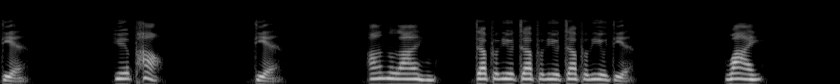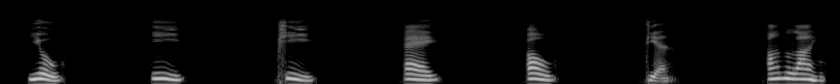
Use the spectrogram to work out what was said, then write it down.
点约炮点 online w w w 点 y u e p a o 点 online。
